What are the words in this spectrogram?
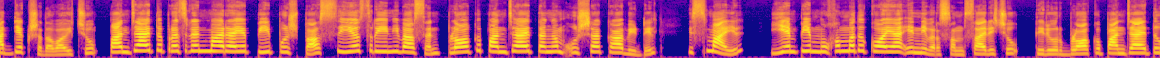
അധ്യക്ഷത വഹിച്ചു. പഞ്ചായത്ത് പ്രസിഡന്റ്മാരായ പി പുഷ്പ സി ഒ ശ്രീനിവാസൻ ബ്ലോക്ക് പഞ്ചായത്ത് അംഗം ഉഷ കാവീട്ടിൽ ഇസ്മായിൽ എം പി മുഹമ്മദ് കോയ എന്നിവർ സംസാരിച്ചു. Tirur block panchayat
